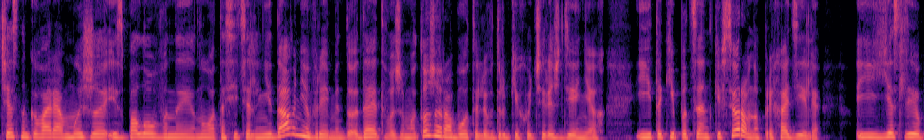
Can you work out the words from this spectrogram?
честно говоря, мы же избалованы, ну, относительно недавнее время. До, до этого же мы тоже работали в других учреждениях, и такие пациентки все равно приходили. И если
